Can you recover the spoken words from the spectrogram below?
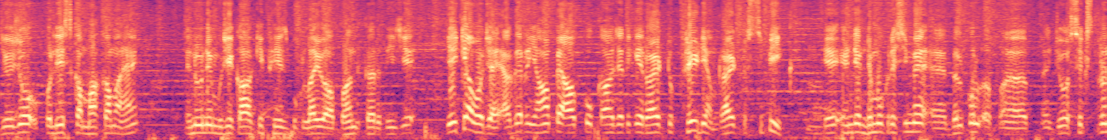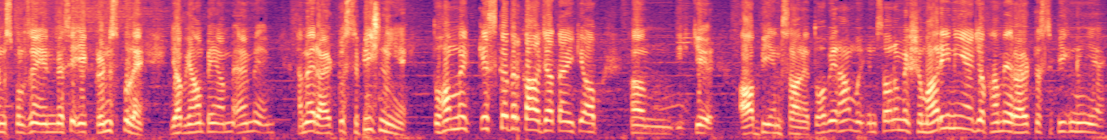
ये जो पुलिस का महकमा है इन्होंने मुझे कहा कि फेसबुक लाइव आप बंद कर दीजिए। ये क्या है? अगर यहाँ पे आपको कहा जाता है कि right to freedom right to speak ये इंडियन डेमोक्रेसी में बिल्कुल जो सिक्स प्रिंसिपल्स हैं इनमें से एक प्रिंसिपल है जब यहाँ पे हम हमें हमें राइट टू स्पीच नहीं है। तो हमें किस कदर कहा जाता है कि आप हम, कि आप भी इंसान है? तो अगर हम इंसानों में शुमार ही नहीं है जब हमें राइट टू स्पीक नहीं है।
